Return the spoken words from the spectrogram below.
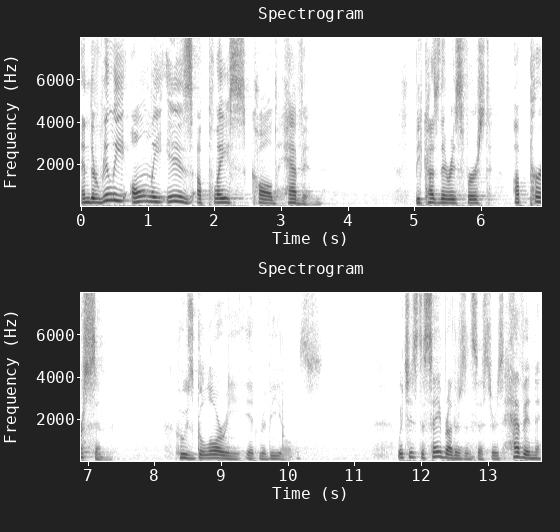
And there really only is a place called heaven because there is first a person whose glory it reveals. Which is to say, brothers and sisters, heaven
